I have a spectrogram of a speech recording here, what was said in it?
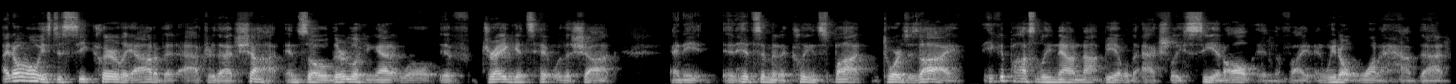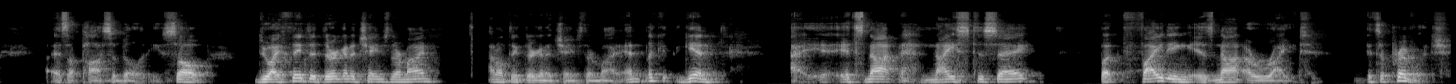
I don't always just see clearly out of it after that shot. And so they're looking at it, well, if Dre gets hit with a shot and he it hits him in a clean spot towards his eye, he could possibly now not be able to actually see it all in the fight. And we don't want to have that as a possibility. So, do I think that they're going to change their mind? I don't think they're going to change their mind. And look, again, I, it's not nice to say, but fighting is not a right, it's a privilege.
